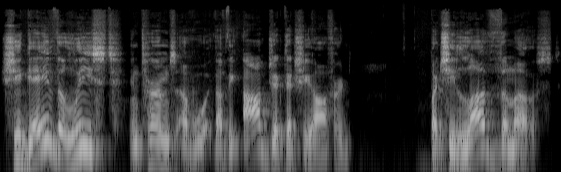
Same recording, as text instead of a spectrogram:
She gave the least in terms of, of the object that she offered, but she loved the most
